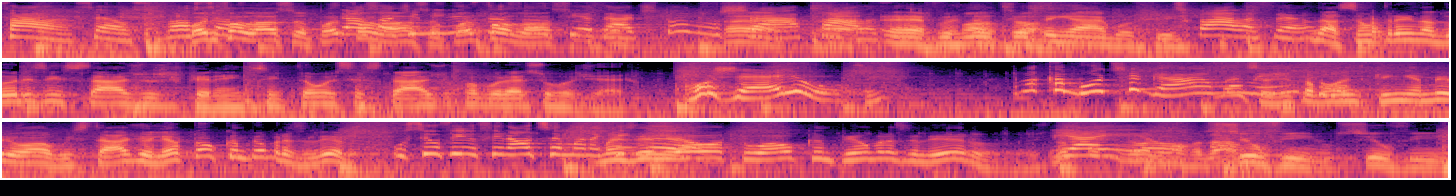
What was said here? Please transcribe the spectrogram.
Fala, Celso. Fala, Pode falar, Celso, pode Celso, falar, Celso, administra pode falar, essa ansiedade. Toma um chá, fala, É, Celso. meu Deus do céu, tem água aqui. Fala, Celso. Não, são treinadores em estágios diferentes, então esse estágio favorece o Rogério. Rogério? Sim. Acabou de chegar, é o Mas a momento. gente tá falando de quem é melhor. O estágio, ele é o atual campeão brasileiro. O Silvinho, final de semana, Mas quem ele é ganhou? o atual campeão brasileiro. A gente E aí, rodada. Silvinho, Silvinho.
